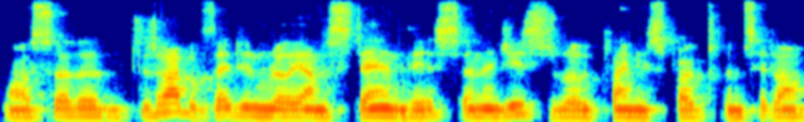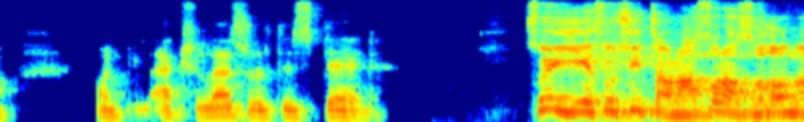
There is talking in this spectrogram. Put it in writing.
Uh, so the disciples, they didn't really understand this. And then Jesus really plainly spoke to them, said, oh, oh, actually Lazarus is dead. 所以耶稣去找拿撒路的时候呢，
